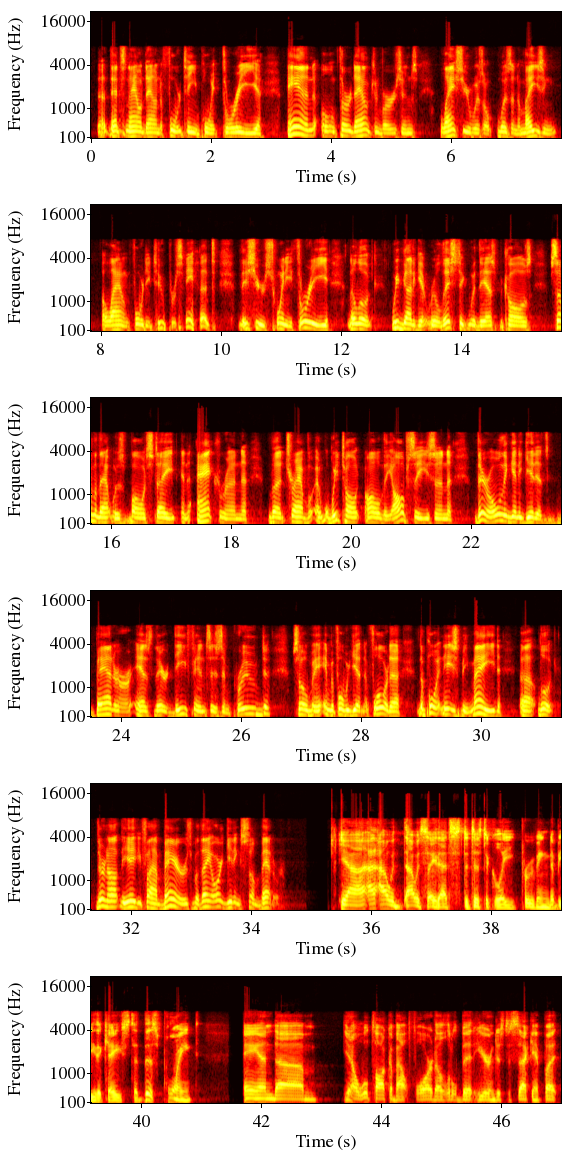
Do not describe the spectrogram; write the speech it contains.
Uh, that's now down to 14.3. And on third down conversions, last year was a was an amazing allowing 42%. this year's 23. Now look, we've got to get realistic with this because some of that was Ball State and Akron, but travel. We talked all the offseason. They're only going to get as better as their defense is improved. So, and before we get into Florida, the point needs to be made. Uh, look, they're not the 85 Bears, but they are getting some better. Yeah, I, I would I would say that's statistically proving to be the case to this point. And, um, you know, we'll talk about Florida a little bit here in just a second. But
